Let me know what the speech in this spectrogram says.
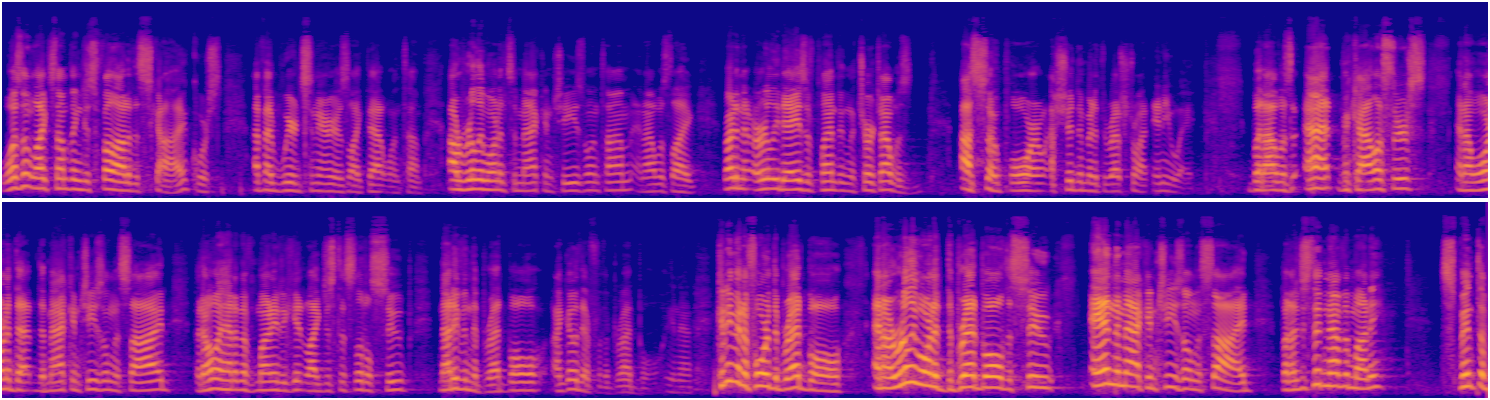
It wasn't like something just fell out of the sky. Of course, I've had weird scenarios like that one time. I really wanted some mac and cheese one time, and I was like, right in the early days of planting the church, I was, I was so poor. I shouldn't have been at the restaurant anyway. But I was at McAlister's, and I wanted that the mac and cheese on the side, but I only had enough money to get like just this little soup, not even the bread bowl. I go there for the bread bowl, you know. Couldn't even afford the bread bowl, and I really wanted the bread bowl, the soup, and the mac and cheese on the side, but I just didn't have the money. Spent the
